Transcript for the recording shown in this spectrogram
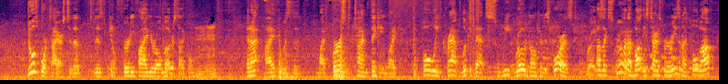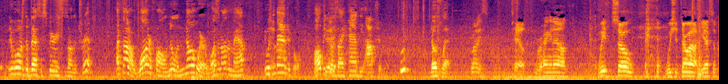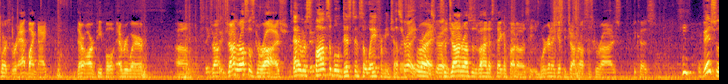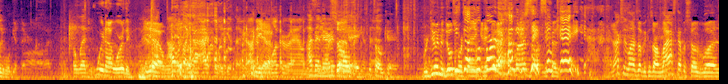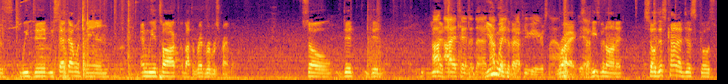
dual sport tires to the to this you know 35 year old motorcycle. And I, I it was the my first time thinking like holy crap, look at that sweet road going through this forest. Right. I was like, screw it, I bought these tires for a reason. I pulled off. It was one of the best experiences on the trip. I found a waterfall in the middle of nowhere. It wasn't on the map. It was magical. All because I had the option. Whoop, no sweat. Nice. Yeah, we're hanging out. We so we should throw out. Yes, of course, we're at bike night. There are people everywhere. Um, John, John Russell's garage. At a responsible distance away from each other. That's right. Right. That's right. So John Russell's behind us taking photos. He- We're gonna get to John Russell's garage because eventually we'll get there. Allegedly. We're not worthy. Yeah. we're- I would like to actually get there. I need Yeah. to look around. I've been there. It's So- okay. It's okay. We're doing the dual sport thing. and it- it actually lines up because- okay? It actually lines up because our last episode was we did we sat down with Ben and we had talked about the Red River Scramble. So did did you I, guys- I attended that. You I've went been to for that. a few years now. right? Yeah. So he's been on it. So this kind of just goes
